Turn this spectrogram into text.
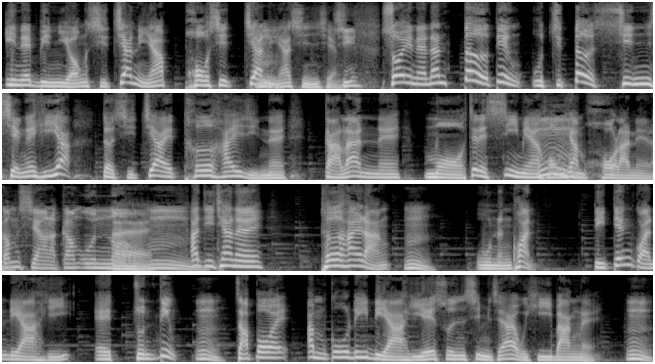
因的面容是遮尔啊朴实，遮尔啊新鲜。是，所以呢，咱岛顶有一道新鲜的鱼啊，就是遮个讨海人呢。甲咱呢，冒即个性命风险，互咱的啦。感谢啦，感恩咯。嗯，啊，而且呢，讨海人，嗯，有两款，伫顶悬掠鱼的船长，嗯，查甫的，啊，毋过你掠鱼的时是毋是还有希望呢？嗯，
